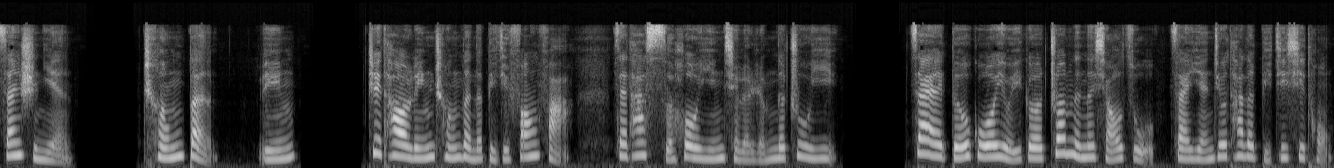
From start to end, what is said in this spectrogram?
三十年，成本零。这套零成本的笔记方法，在他死后引起了人们的注意。在德国有一个专门的小组在研究他的笔记系统。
